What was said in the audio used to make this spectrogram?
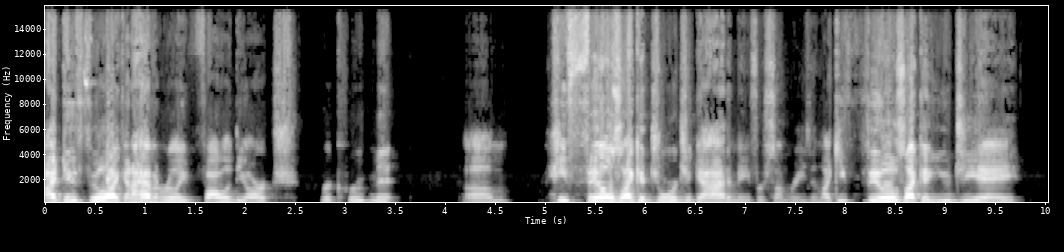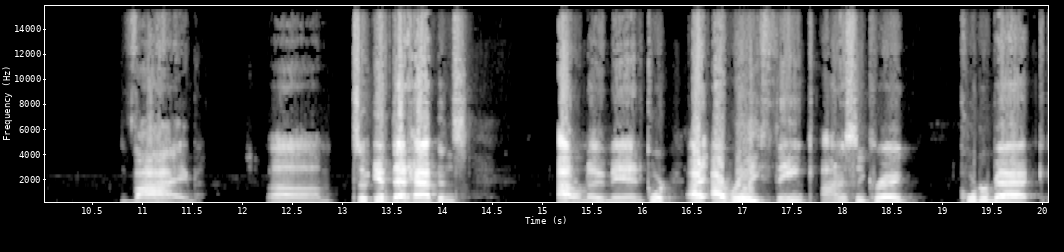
I do feel like, and I haven't really followed the Arch recruitment. Um, he feels like a Georgia guy to me for some reason. Like he feels like a UGA vibe. Um, so if that happens, I don't know, man. Court, I, I really think, honestly, Craig, quarterback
